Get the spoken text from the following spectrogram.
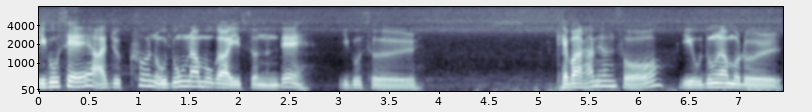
이곳에 아주 큰 오동나무가 있었는데 이곳을 개발하면서 이 오동나무를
